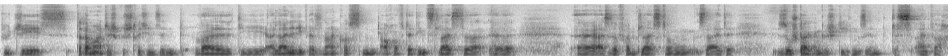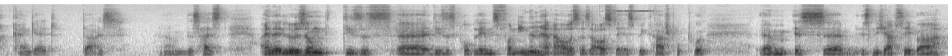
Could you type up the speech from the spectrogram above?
Budgets dramatisch gestrichen sind, weil die alleine die Personalkosten auch auf der Dienstleister äh, also der Fremdleistungsseite, so stark angestiegen sind, dass einfach kein Geld da ist. Ähm, das heißt, eine Lösung dieses, äh, dieses Problems von innen heraus, also aus der SBK-Struktur, ähm, ist, äh, ist nicht absehbar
